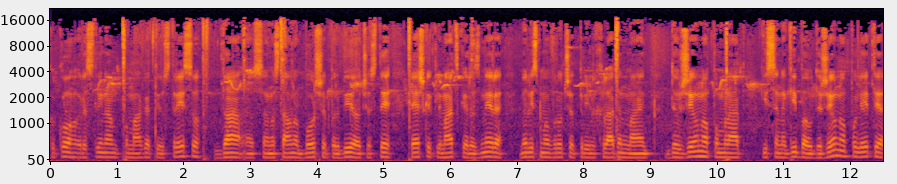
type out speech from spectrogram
kako rastlinam pomagati v stresu, da eh, se enostavno boljše prebijajo čez te težke klimatske razmere. Imeli smo vroče pri hladen maj, deževno pomlad, ki se nagiba v deževno poletje.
